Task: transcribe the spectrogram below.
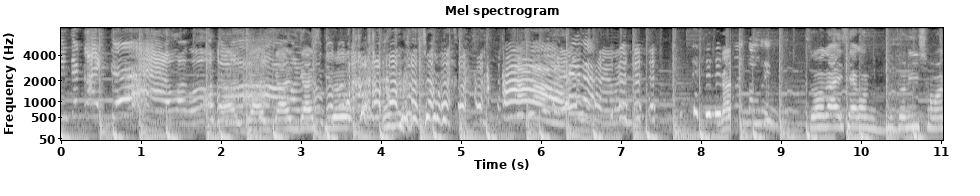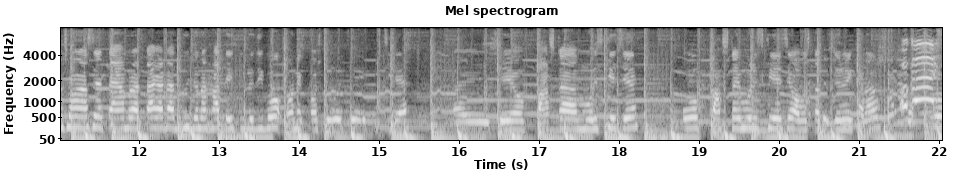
নিচে কাইতে মাগো গাইস গাইস গাইস কি করে তো গাইস এখন দুজনই সমান সমান আছে তাই আমরা টাকাটা দুজনের হাতেই তুলে দিব। অনেক কষ্ট হয়েছে পিচিটা সেও পাঁচটা মরিচ খেয়েছে ও পাঁচটাই মরিচ খেয়েছে অবস্থা দুজনেরই খারাপ। তো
